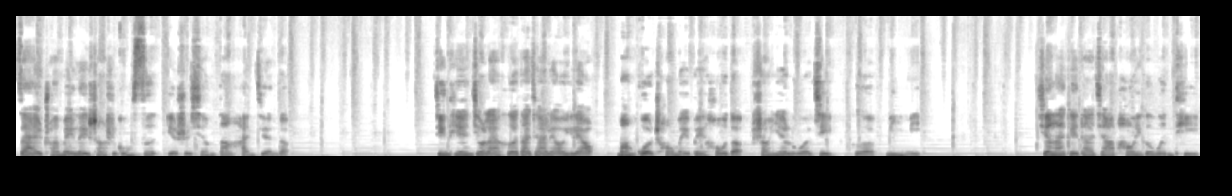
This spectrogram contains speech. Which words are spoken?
在传媒类上市公司也是相当罕见的。今天就来和大家聊一聊芒果超媒背后的商业逻辑和秘密。先来给大家抛一个问题：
